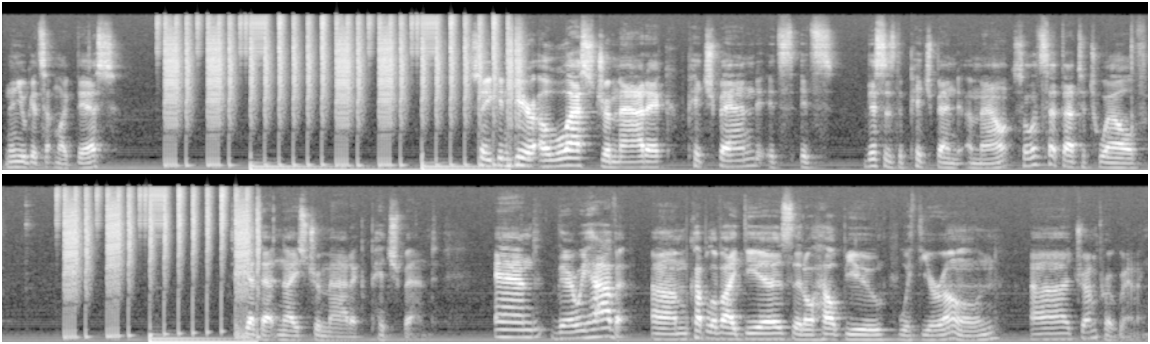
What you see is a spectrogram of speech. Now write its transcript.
and then you'll get something like this. So you can hear a less dramatic pitch bend. It's, it's, this is the pitch bend amount. So let's set that to 12 to get that nice dramatic pitch bend. And there we have it. Um, a couple of ideas that'll help you with your own uh, drum programming.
